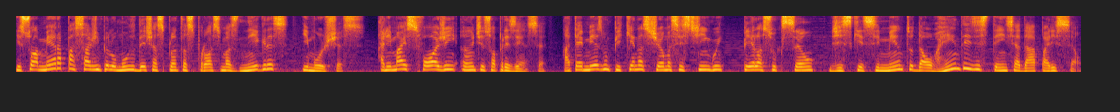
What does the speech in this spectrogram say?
e sua mera passagem pelo mundo deixa as plantas próximas negras e murchas. Animais fogem ante sua presença. Até mesmo pequenas chamas se extinguem pela sucção de esquecimento da horrenda existência da aparição.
